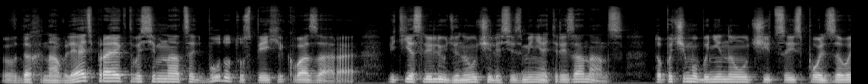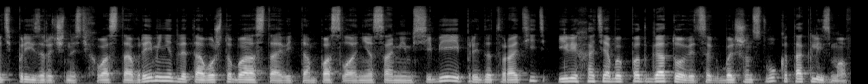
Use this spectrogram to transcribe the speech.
Вдохновлять проект 18 будут успехи Квазара, ведь если люди научились изменять резонанс, то почему бы не научиться использовать призрачность хвоста времени для того, чтобы оставить там послание самим себе и предотвратить или хотя бы подготовиться к большинству катаклизмов,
